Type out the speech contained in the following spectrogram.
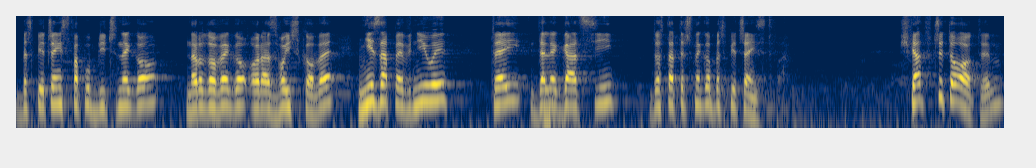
bezpieczeństwa publicznego, narodowego oraz wojskowe, nie zapewniły tej delegacji dostatecznego bezpieczeństwa. Świadczy to o tym,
